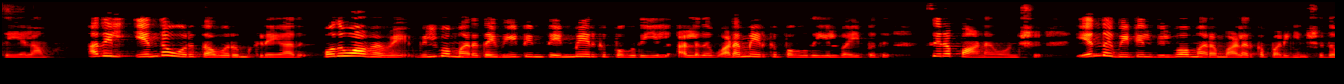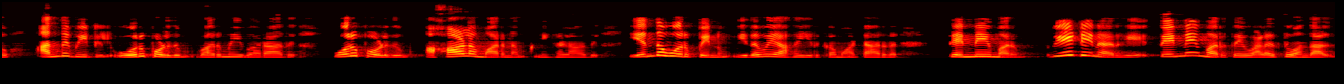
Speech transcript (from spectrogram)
செய்யலாம். அதில் எந்த ஒரு தவறும் கிடையாது. பொதுவாகவே வில்வ மரத்தை வீட்டின் தென்மேற்கு பகுதியில் அல்லது வடமேற்கு பகுதியில் வைப்பது சிறப்பான ஒன்று. எந்த வீட்டில் வில்வ மரம் வளர்க்கப்படுகின்றதோ அந்த வீட்டில் ஒரு பொழுதும் வறுமை வராது. ஒரு பொழுதும் அகால மரணம் நிகழாது. எந்த ஒரு பெண்ணும் விதவையாக இருக்க மாட்டார்கள். தென்னை மரம். வீட்டின் அருகே தென்னை மரத்தை வளர்த்து வந்தால்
